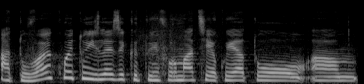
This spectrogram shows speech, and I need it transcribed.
А това, което излезе като информация, която ам,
